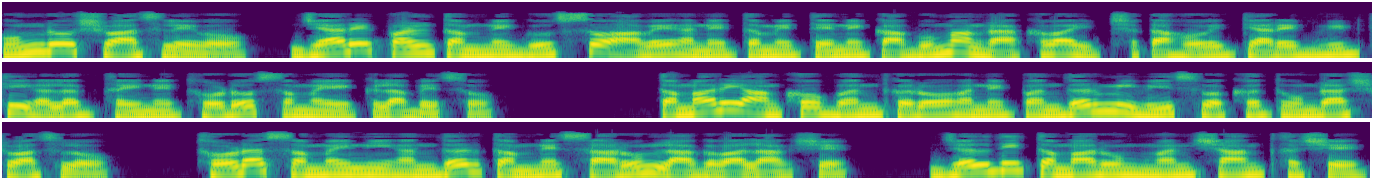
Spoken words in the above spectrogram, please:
ઊંડો શ્વાસ લેવો. જ્યારે પણ તમને ગુસ્સો આવે અને તમે તેને કાબૂમાં રાખવા ઈચ્છતા હોય ત્યારે ભીડથી અલગ થઈને થોડો સમય એકલા બેસો. તમારી આંખો બંધ કરો અને પંદરમી વીસ વખત ઊંડા શ્વાસ લો. થોડા સમયની અંદર તમને સારું લાગવા લાગશે. જલ્દી તમારું મન શાંત થશે.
